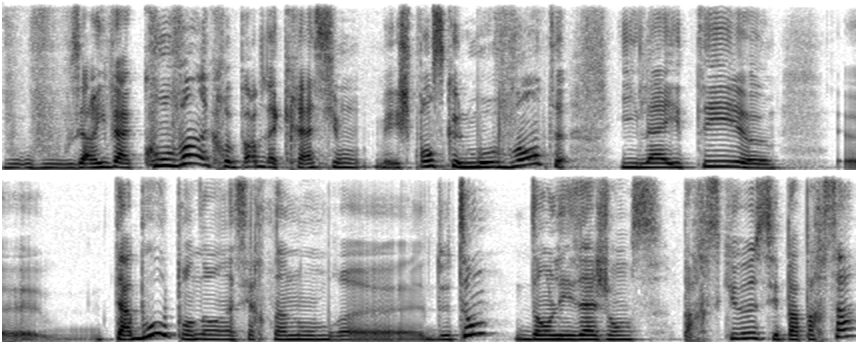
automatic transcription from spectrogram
vous, vous, arrivez à convaincre par de la création. Mais je pense que le mot vente, il a été euh, tabou pendant un certain nombre euh, de temps dans les agences parce que c'est pas par ça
